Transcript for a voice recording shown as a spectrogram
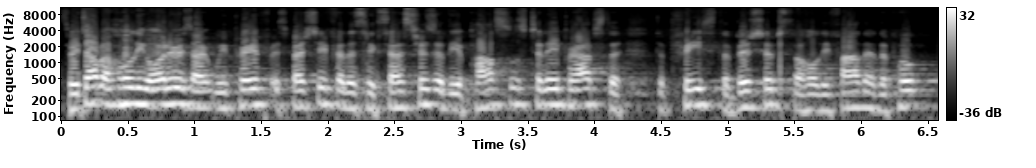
So we talk about holy orders. We pray for, especially for the successors of the apostles today, perhaps the, the priests, the bishops, the Holy Father, the Pope.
